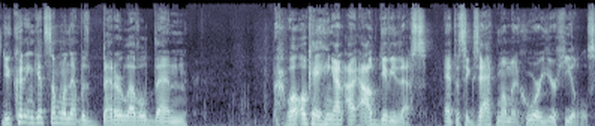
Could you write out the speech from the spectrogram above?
you couldn't get someone that was better leveled than. Well, okay, hang on. I, I'll give you this. At this exact moment, who are your heels?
